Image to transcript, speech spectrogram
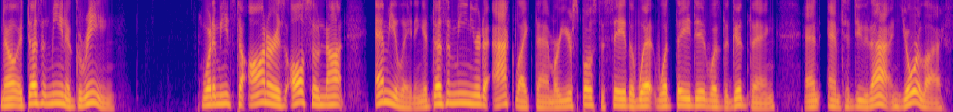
No, it doesn't mean agreeing. What it means to honor is also not emulating. It doesn't mean you're to act like them or you're supposed to say that what, they did was the good thing and, and to do that in your life.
